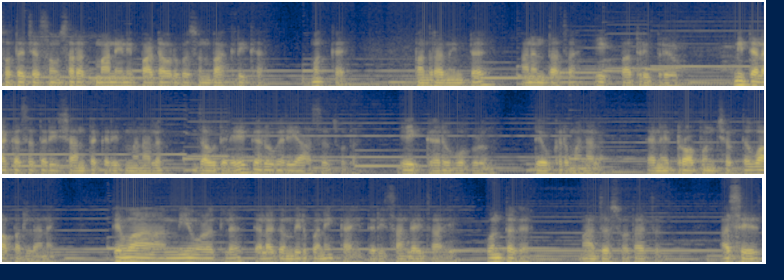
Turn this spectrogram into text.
स्वतःच्या संसारात मानेने पाटावर बसून भाकरी खा. मग काय? पंधरा मिनटं अनंताचा एक पात्री प्रयोग. मी त्याला कसं तरी शांत करीत म्हणालो जाऊ दे रे घरोघरी असंच होतं. एक घर वगळून देवकर म्हणाला. त्याने ड्रॉपून शब्द वापरला नाही. तेव्हा मी ओळखलं त्याला गंभीरपणे काहीतरी सांगायचं आहे. कोणतं घर? माझं स्वतःचं. असेच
